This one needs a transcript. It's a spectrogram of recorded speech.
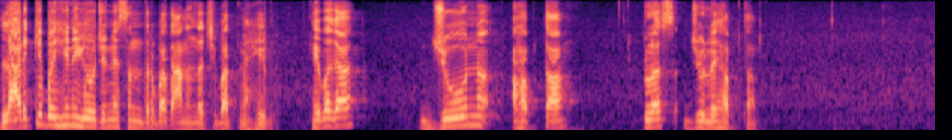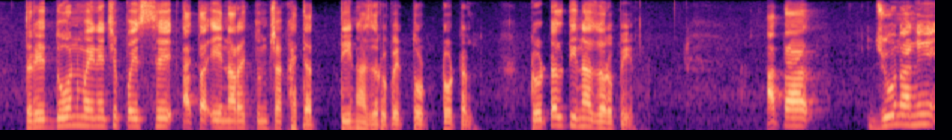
लाडकी बहीण योजनेसंदर्भात आनंदाची बातमी आहे. हे बघा जून हप्ता प्लस जुलै हप्ता. तर हे दोन महिन्याचे पैसे आता येणार आहेत तुमच्या खात्यात. तीन हजार रुपये टो टोटल टोटल तीन हजार रुपये. आता जून आणि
